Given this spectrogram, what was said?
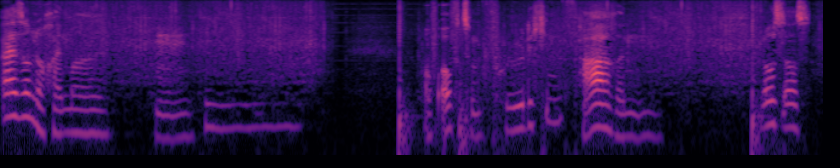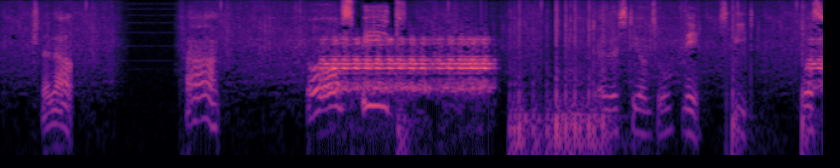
Also noch einmal. Hm, hm. Auf, auf zum fröhlichen Fahren. Los, los. Schneller. Fahr. Oh, Speed. LSD und so. Nee, Speed. Los.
